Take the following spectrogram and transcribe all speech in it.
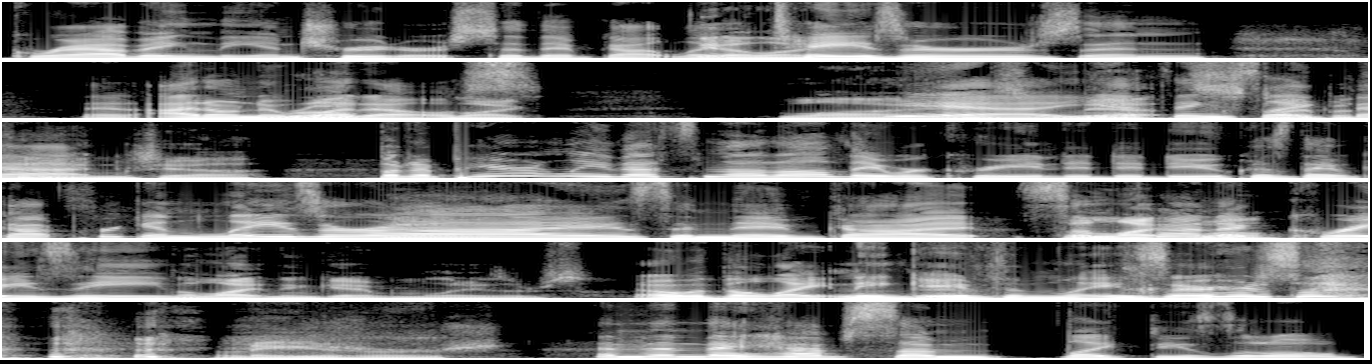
grabbing the intruders. So they've got like, Yeah, like- tasers and and I don't know what else. Like lines, Yeah, yeah, nets things type like of that. Things, yeah. But apparently that's not all they were created to do because they've got freaking laser Yeah. eyes and they've got some light- kind of well, crazy The lightning gave them lasers. Oh, the lightning gave Yeah. them lasers. Lasers. And then they have some like these little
